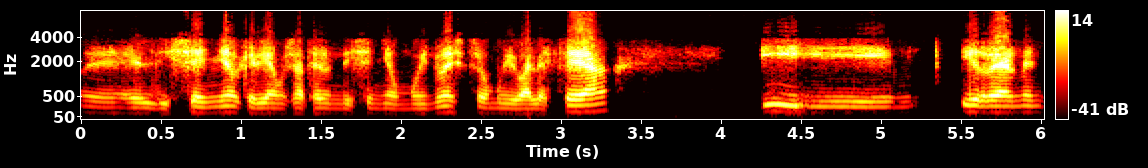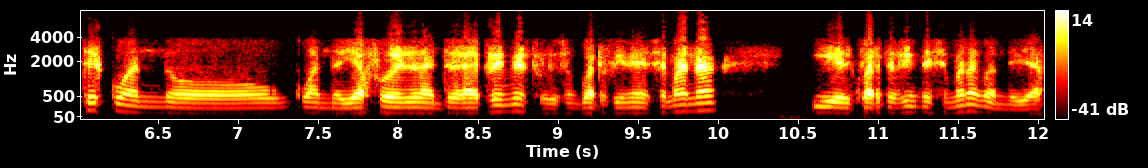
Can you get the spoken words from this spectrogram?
el diseño, queríamos hacer un diseño muy nuestro, muy valecea, y, y realmente cuando, cuando ya fue en la entrega de premios, porque son cuatro fines de semana, y el cuarto fin de semana, cuando ya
